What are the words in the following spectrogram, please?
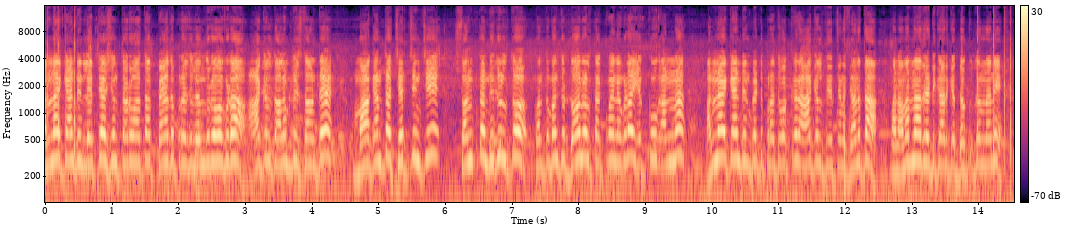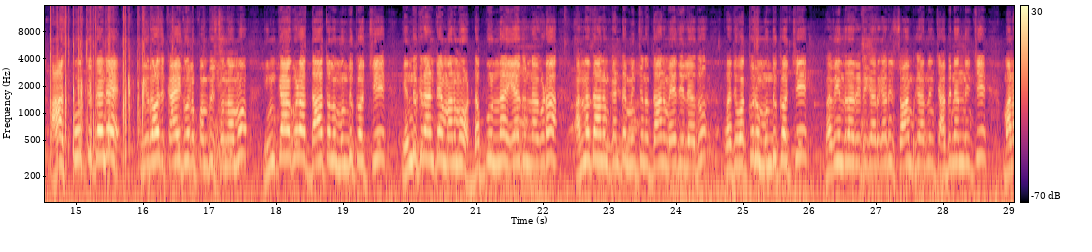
అన్న క్యాంటీన్లు ఎత్తేసిన తర్వాత పేద ప్రజలు ఎందరో కూడా ఆకలితో తలంపిస్తూ ఉంటే మాకంతా చర్చించి సొంత నిధులతో కొంతమంది డోనర్లు తక్కువైనా కూడా ఎక్కువగా అన్న అన్నా క్యాంటీన్ పెట్టి ప్రతి ఒక్కరి ఆకలి తీర్చిన ఘనత మన అమర్నాథ్ రెడ్డి గారికి దక్కుతుందని ఆ స్ఫూర్తితోనే ఈ రోజు కాయగూరలు పంపిస్తున్నాము. ఇంకా కూడా దాతలు ముందుకొచ్చి ఎందుకంటే మనము డబ్బు ఉన్నా ఏదున్నా కూడా అన్నదానం కంటే మించిన దానం ఏదీ లేదు. ప్రతి ఒక్కరూ ముందుకొచ్చి రవీంద్రారెడ్డి గారు గారిని స్వామి గారి నుంచి అభినందించి మన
